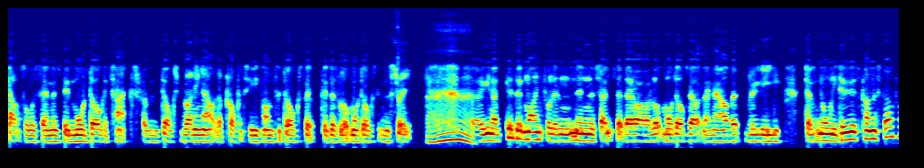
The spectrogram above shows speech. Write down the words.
Council was saying there's been more dog attacks from dogs running out of the properties onto dogs because there's a lot more dogs in the street. Ah. So, you know, be a bit mindful in, in the sense that there are a lot more dogs out there now that really don't normally do this kind of stuff.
